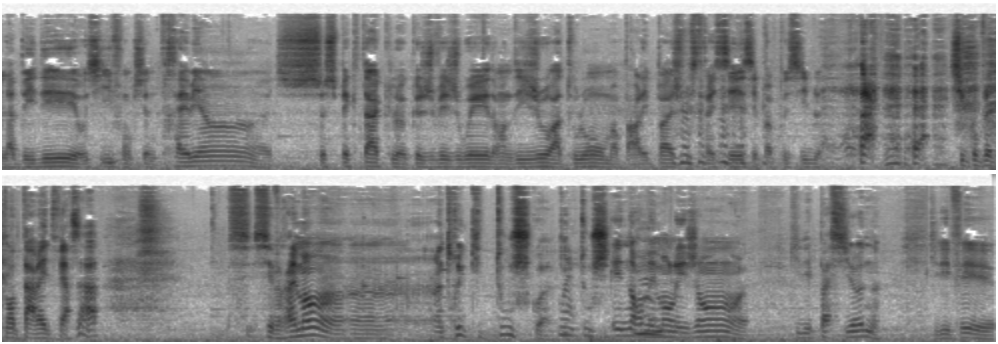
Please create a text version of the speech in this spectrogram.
la BD aussi fonctionne très bien. Euh, Ce spectacle que je vais jouer dans dix jours à Toulon, on m'en parlait pas, je suis stressé, c'est pas possible. je suis complètement taré de faire ça. C'est vraiment un, un- un truc qui touche, quoi, qui Ouais. touche énormément les gens, euh, qui les passionne, qui les fait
